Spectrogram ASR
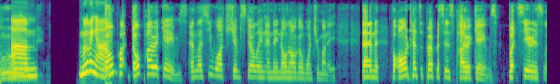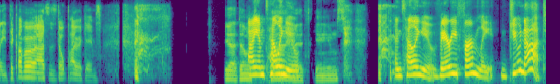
Ooh. Um, Moving on. Don't pi- don't pirate games unless you watch Jim Sterling and they no longer want your money. Then, for all intents and purposes, pirate games. But seriously, to cover our asses, don't pirate games. Yeah, don't. I am telling you. Games. and telling you very firmly do not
